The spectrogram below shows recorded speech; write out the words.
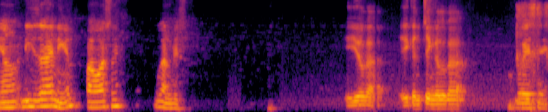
Yang desain ini kan, pawas nih. Bukan, Bis? Iya kak, eh kencing kalau kak. WC.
